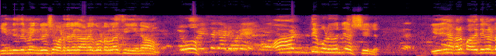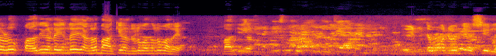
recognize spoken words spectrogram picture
ഹിന്ദി സിനിമ ഇംഗ്ലീഷ് പടത്തിൽ കാണാക്കൂട്ടുള്ള സീനാണ്. ഓ അടിപൊളി ഒരു രക്ഷയില്ല. ഇത് ഞങ്ങൾ പകുതി കണ്ടുള്ളൂ പകുതി കണ്ടു ഞങ്ങൾ ബാക്കി കണ്ടിട്ട് വന്നിട്ട് പറയാം. ബാക്കി എന്റെ മോനെ ഒരു രക്ഷയില്ല.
